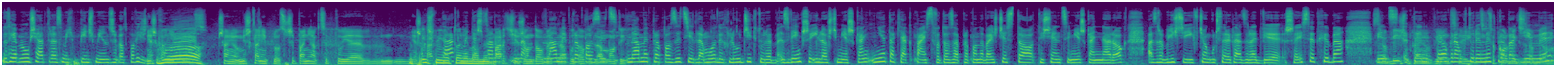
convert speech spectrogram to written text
No to ja bym musiała teraz mieć 5 minut, żeby odpowiedzieć na to. Mieszkanie Wow. Plus. Mieszkanie Plus. Czy pani akceptuje mm, mieszkanie? Pięć minut to my nie mamy. Wsparcie rządowe dla budowy dla młodych. Mamy propozycje dla młodych ludzi, które zwiększy ilość mieszkań. Nie tak jak państwo to zaproponowaliście, 100 tysięcy mieszkań na rok, a zrobiliście ich w ciągu 4 lat zaledwie 600 chyba. Więc Zrobiliśmy ten program, więcej, który my wprowadzimy,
